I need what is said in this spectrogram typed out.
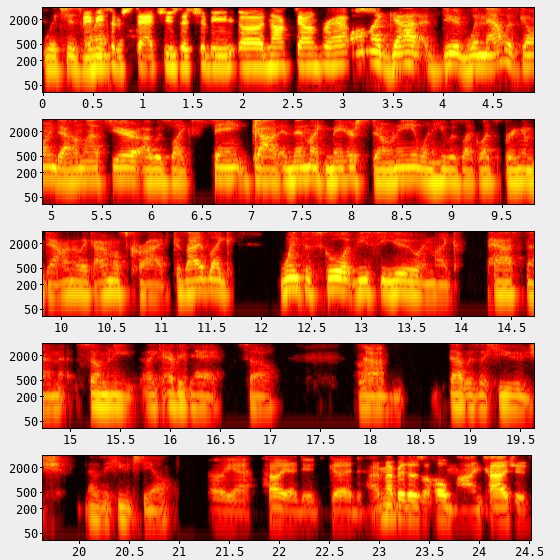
which is maybe when- some statues that should be uh, knocked down, perhaps. Oh my god, dude! When that was going down last year, I was like, "Thank God!" And then like Mayor Stoney, when he was like, "Let's bring him down," I, like I almost cried because I had like went to school at VCU and like passed them so many like every day. So, um, Yeah. that was a huge that was a huge deal. Oh yeah, hell yeah, dude. Good. I remember there was a whole montage of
